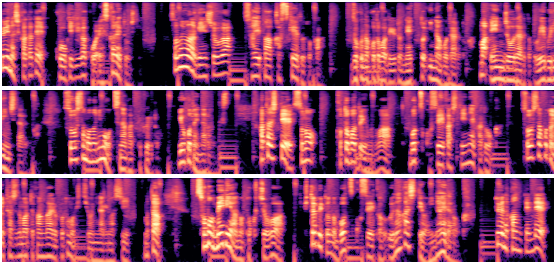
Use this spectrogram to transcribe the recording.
というような仕方で攻撃がこうエスカレートをしていく。そのような現象がサイバーカスケードとか、俗な言葉で言うとネットイナゴであるとか、まあ炎上であるとか、ウェブリンチであるとか、そうしたものにも繋がってくるということになるんです。果たしてその言葉というものは、没個性化していないかどうか、そうしたことに立ち止まって考えることも必要になりますし、また、そのメディアの特徴は、人々の没個性化を促してはいないだろうか、というような観点で、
